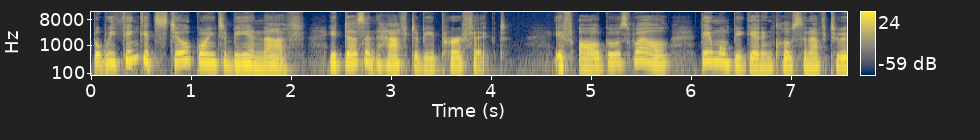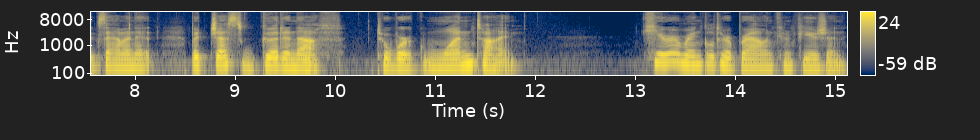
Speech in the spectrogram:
but we think it's still going to be enough. It doesn't have to be perfect. If all goes well, they won't be getting close enough to examine it, but just good enough to work one time. Kira wrinkled her brow in confusion.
